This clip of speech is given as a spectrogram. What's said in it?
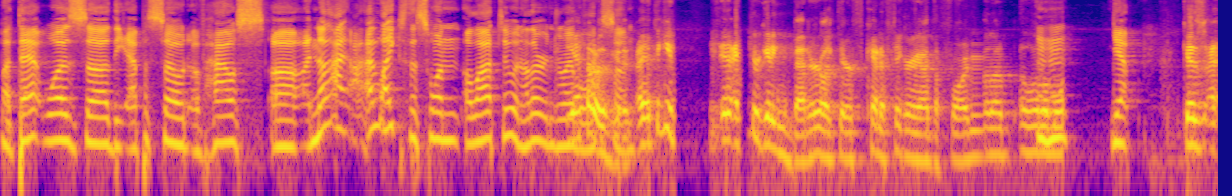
but that was uh, the episode of house uh, another, I, I liked this one a lot too another enjoyable Yeah, I thought it was episode. I think it, I think they're getting better. Like they're kind of figuring out the formula a little Mm-hmm. more. yep Because I,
